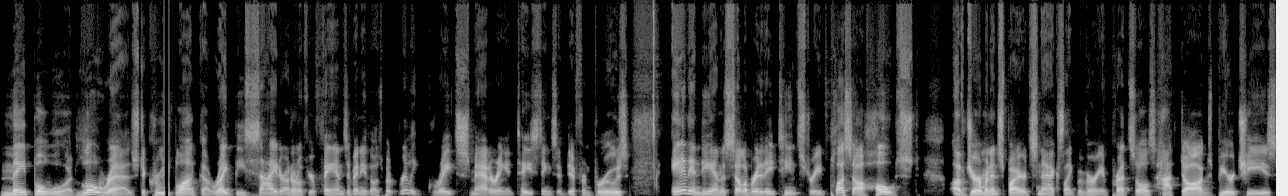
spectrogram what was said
Maplewood, Lo Rez to Cruz Blanca, Right Bee Cider. I don't know if you're fans of any of those, but really great smattering and tastings of different brews. And Indiana celebrated 18th Street, plus a host of German inspired snacks like Bavarian pretzels, hot dogs, beer cheese.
